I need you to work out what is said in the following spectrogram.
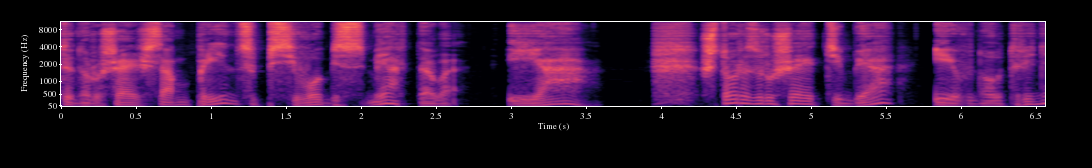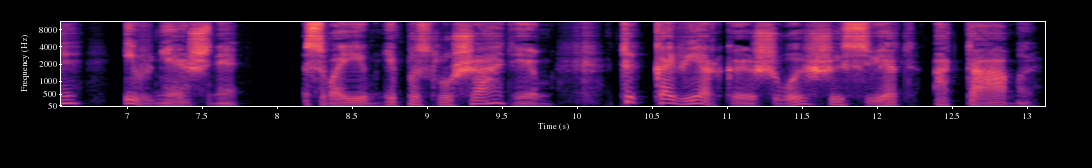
Ты нарушаешь сам принцип всего бессмертного — «я», что разрушает тебя и внутренне, и внешне. Своим непослушанием ты коверкаешь высший свет Атамы.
